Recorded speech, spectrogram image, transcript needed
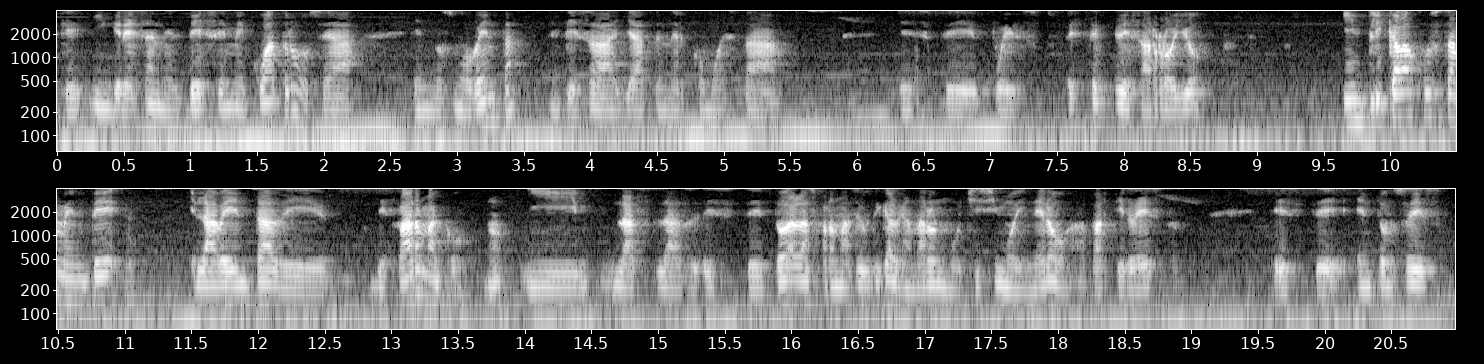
que ingresa en el DSM-4, o sea, en los 90 empieza ya a tener como esta, este, pues, este desarrollo, implicaba justamente la venta de, de fármaco, ¿no? Y las, las, este, todas las farmacéuticas ganaron muchísimo dinero a partir de esto. Este, entonces,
